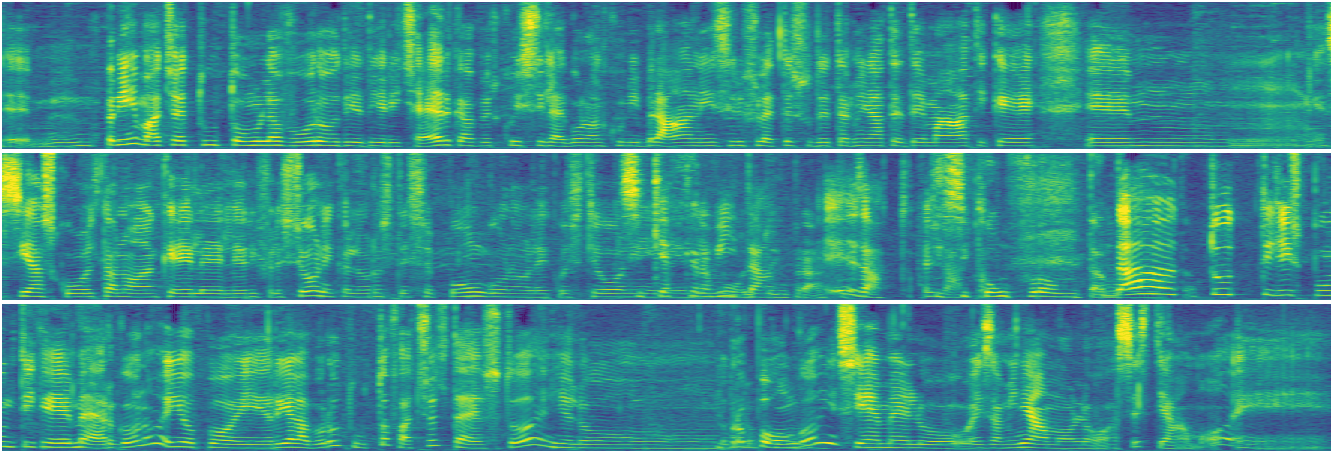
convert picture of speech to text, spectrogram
Eh, prima c'è tutto un lavoro di, di, ricerca per cui si leggono alcuni brani, si riflette su determinate tematiche, ehm, si ascoltano anche le, le, riflessioni che loro stesse pongono, le questioni si chiacchiera di vita. molto in pratica. Esatto, Ci esatto. si confronta da molto. tutti gli spunti che emergono, io poi rielaboro tutto, faccio il testo e glielo lo propongo, propongo. insieme lo esaminiamo, lo assestiamo e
